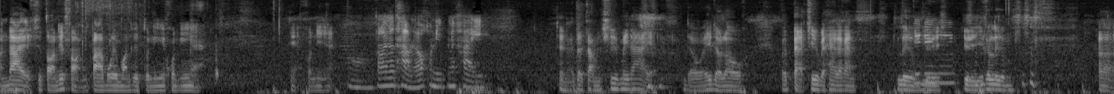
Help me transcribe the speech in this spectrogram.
มันได้ คือตอนที่สอนปลาโปเกมอนคือตัวนี้คนนี้ไงเนี่ย คนนี้ฮะอ๋อกำลังจะถามแล้วว่าคนนี้เป็นใครเดี๋ยวนะแต่จำชื่อไม่ได้อะเดี๋ยวไว้เดี๋ยวเราไว้แปะชื่อไปให้แล้วกัน ลืมอยู่ดีอยู่ดีๆก็ลืมเออ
